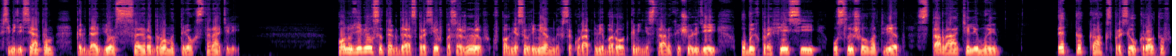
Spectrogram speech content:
в 70-м, когда вез с аэродрома трех старателей. Он удивился тогда, спросив пассажиров, вполне современных, с аккуратными бородками, не старых еще людей, об их профессии, услышал в ответ «Старатели мы». «Это как?» — спросил Кротов,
